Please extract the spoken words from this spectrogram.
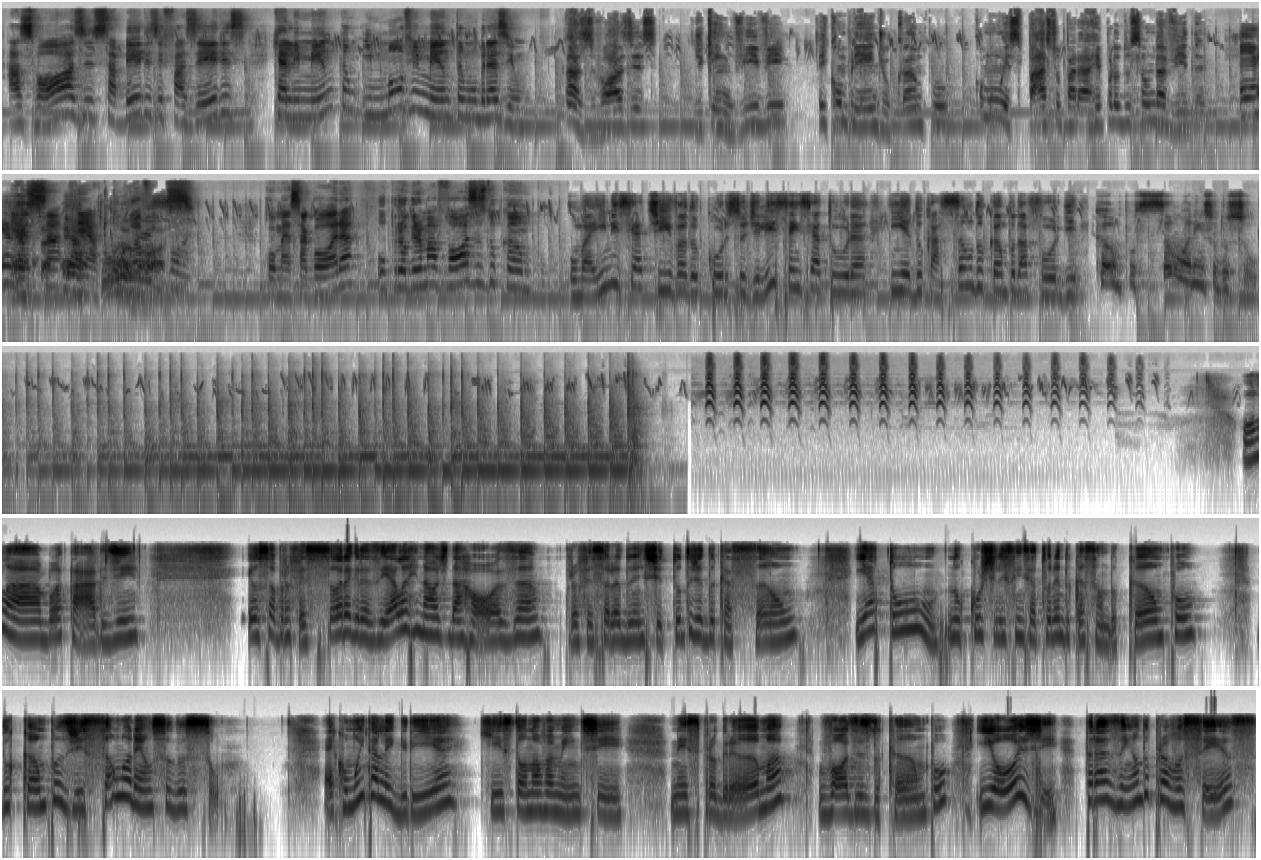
as vozes, saberes e fazeres que alimentam e movimentam o Brasil. As vozes de quem vive e compreende o campo como um espaço para a reprodução da vida. Essa, Essa é, a, é a tua, tua voz. voz. Começa agora o programa Vozes do Campo. Uma iniciativa do curso de licenciatura em Educação do Campo da FURG, Campus São Lourenço do Sul. Olá, boa tarde. Eu sou a professora Graziela Rinaldi da Rosa, professora do Instituto de Educação e atuo no curso de licenciatura em Educação do Campo do campus de São Lourenço do Sul. É com muita alegria que estou novamente nesse programa Vozes do Campo e hoje trazendo para vocês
